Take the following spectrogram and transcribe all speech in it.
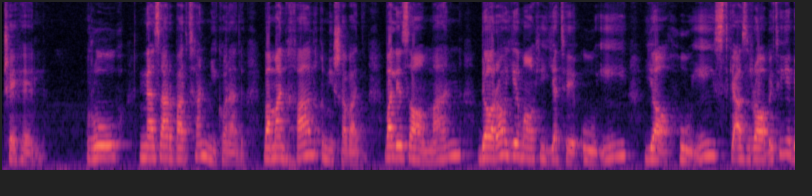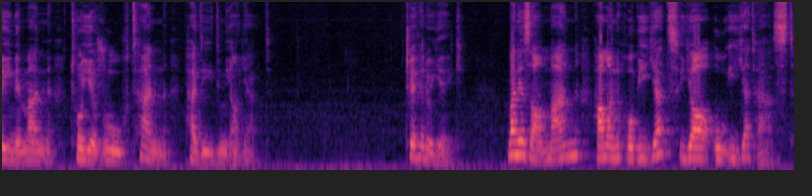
چهل. روح نظر بر تن می کند و من خلق می شود. و لذا من دارای ماهیت اویی یا هویی است که از رابطه بین من توی روح تن پدید می آید. چهل و یک. و لذا من همان هویت یا اوییت است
